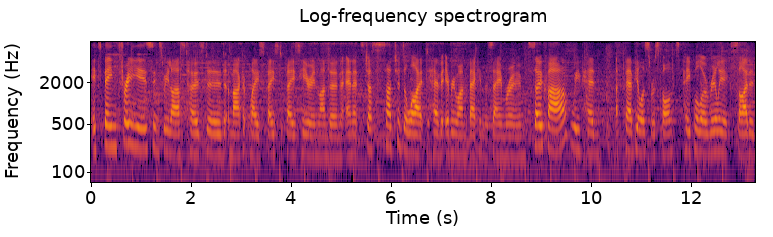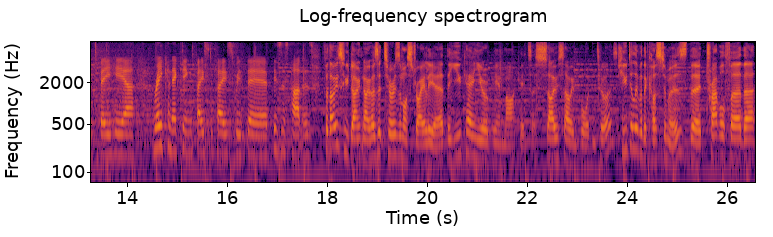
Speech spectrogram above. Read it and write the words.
It's been three years since we last hosted a marketplace face-to-face -face here in London and it's just such a delight to have everyone back in the same room. So far we've had a fabulous response. People are really excited to be here reconnecting face to face with their business partners. For those who don't know, us at Tourism Australia, the UK and European markets are so, so important to us. You deliver the customers that travel further,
